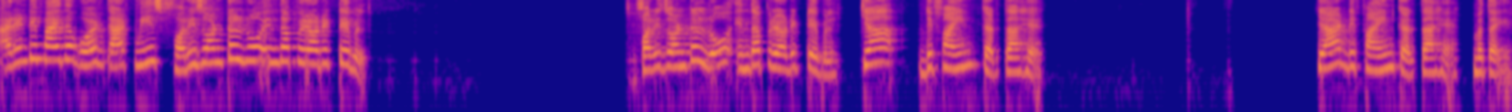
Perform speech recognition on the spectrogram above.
Identify the word that means horizontal row in the table horizontal row in the periodic table क्या डिफाइन करता है? क्या डिफाइन करता है? बताइए।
